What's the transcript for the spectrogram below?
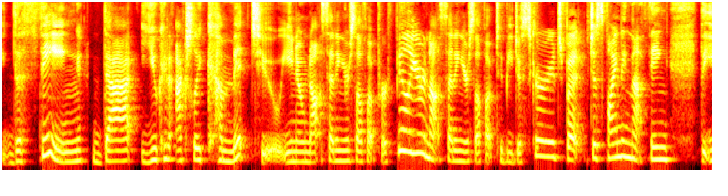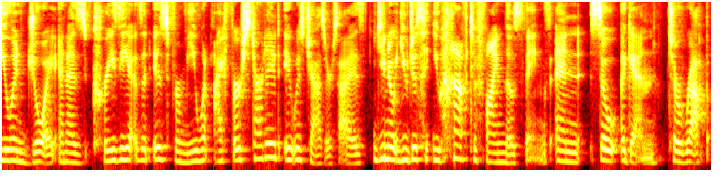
the thing that you can actually commit to, you know, not setting yourself up for failure, not setting yourself up to be discouraged, but just finding that thing that you enjoy. And as crazy as it is for me when I first first started, it was jazzercise. You know, you just you have to find those things. And so again, to wrap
